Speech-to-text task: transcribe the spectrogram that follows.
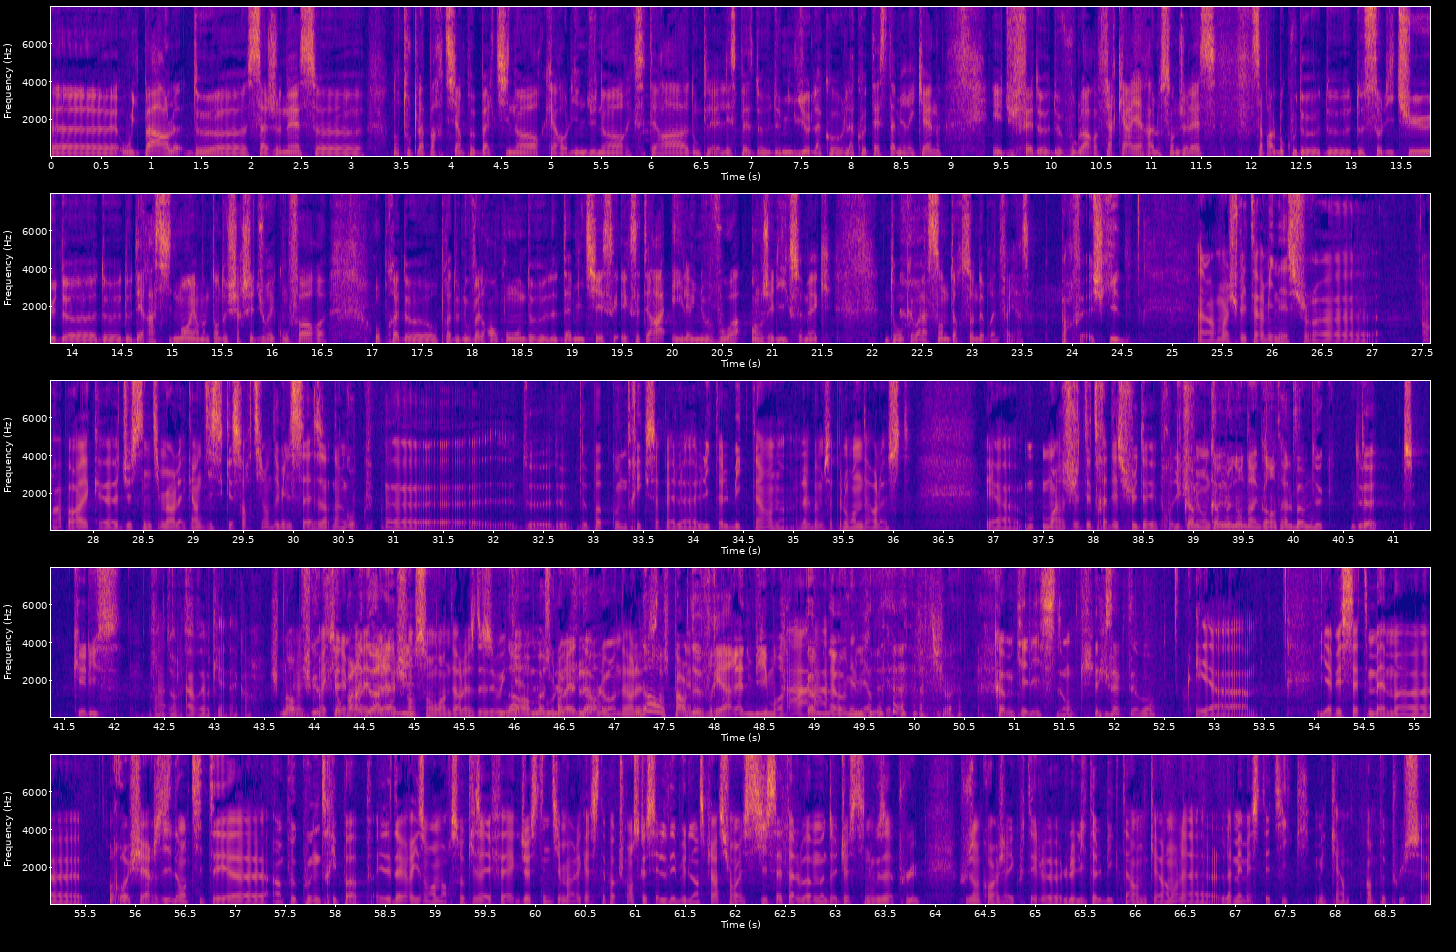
où il parle de sa jeunesse dans toute la partie un peu Baltimore, Caroline du Nord, etc. Donc l'espèce de, de milieu de la, côte est américaine et du fait de, de vouloir faire carrière à Los Angeles. Ça parle beaucoup de, de- de solitude, de, déracinement et en même temps de chercher du réconfort auprès de, auprès de nouvelles rencontres, d'amitié, etc. Et il a une voix angélique, ce mec. Donc voilà, Sanderson de Brent Fayaz. Parfait. Schkid. Alors moi je vais terminer sur euh, en rapport avec euh, Justin Timberlake, un disque qui est sorti en 2016 d'un groupe euh, de, de- de pop country qui s'appelle Little Big Town. L'album s'appelle Wanderlust. Et euh, moi j'étais très déçu des productions Comme, de, comme le nom d'un grand album de, de, de- Kelly's. Ah, Wanderlust. ah ouais ok d'accord. Je, Non, je que croyais que on parlait de, de la chanson Wanderlust de The Weeknd non, moi je ou parlais le club non. le Wanderlust. Non, je parle de vrai R&B moi, Ah, comme Naomi. bien, c'est bien. tu vois. Comme Kellys donc. Exactement. Et euh, il y avait cette même euh, recherche d'identité euh, un peu country pop. Et d'ailleurs, ils ont un morceau qu'ils avaient fait avec Justin Timberlake à cette époque. Je pense que c'est le début de l'inspiration. Et si cet album de Justin vous a plu, je vous encourage à écouter le, le Little Big Town, qui a vraiment la, la même esthétique, mais qui est un, un peu plus euh,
